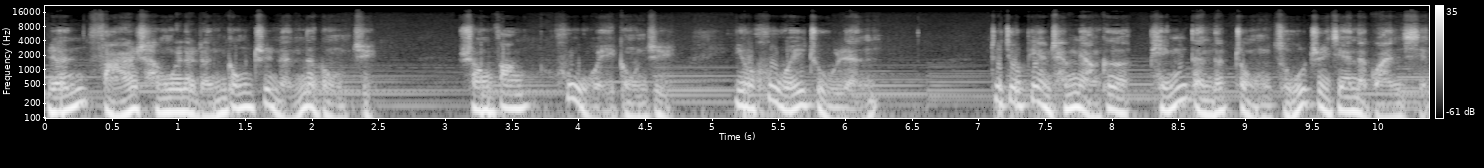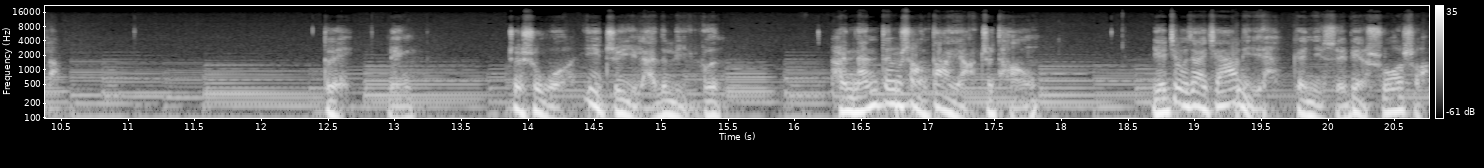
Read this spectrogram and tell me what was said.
人反而成为了人工智能的工具，双方互为工具，又互为主人，这就变成两个平等的种族之间的关系了。对，林，这是我一直以来的理论，很难登上大雅之堂，也就在家里跟你随便说说。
